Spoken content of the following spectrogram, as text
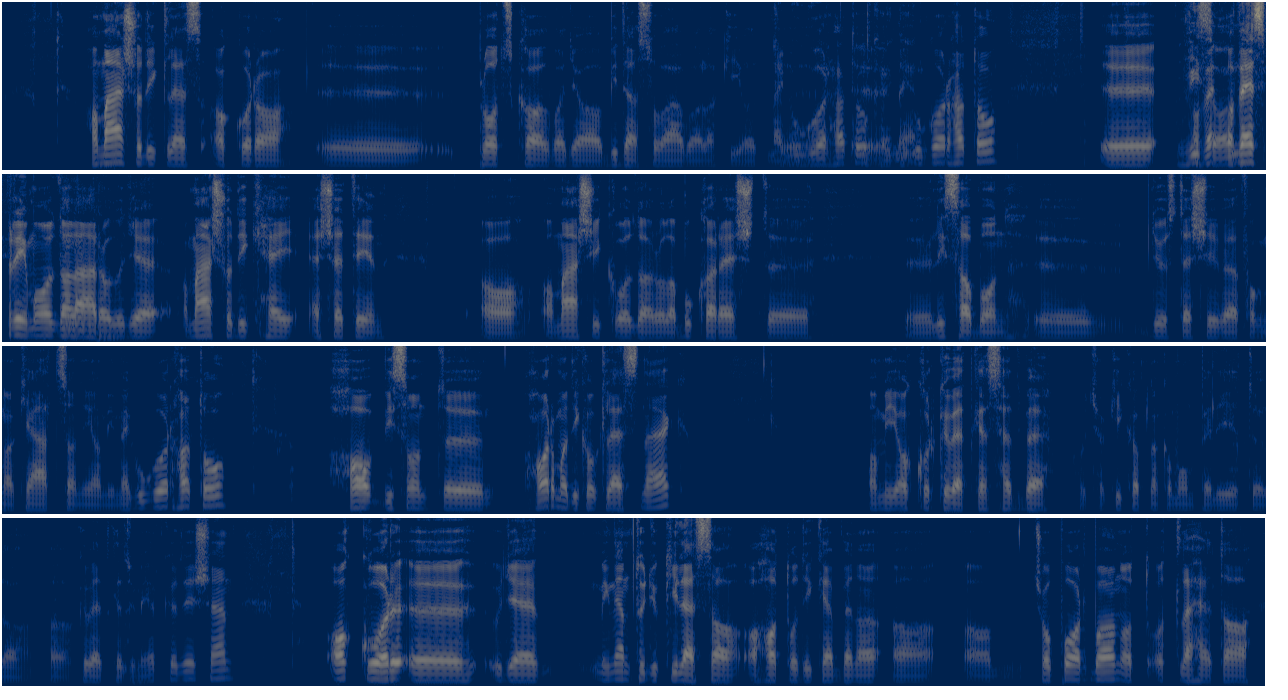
Ha második lesz, akkor a ö, Plockal vagy a Bidaszovával, aki ott Megugorható ö, könnyen? megugorható. Ö, Viszont- a Veszprém oldaláról ugye a második hely esetén a, a másik oldalról a Bukarest ö, ö, Lisszabon ö, győztesével fognak játszani, ami megugorható. Ha viszont ö, harmadikok lesznek, ami akkor következhet be, hogyha kikapnak a Montpellier-től a, a következő mérkőzésen, akkor ö, ugye még nem tudjuk, ki lesz a, a hatodik ebben a, a, a csoportban, ott, ott lehet a,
